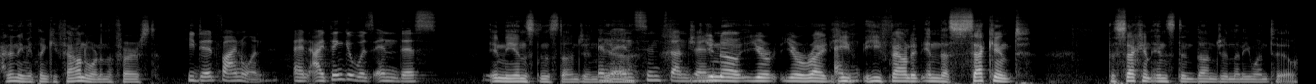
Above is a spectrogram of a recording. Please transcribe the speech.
I didn't even think he found one in the first. He did find one, and I think it was in this In the instance dungeon. in yeah. the instance dungeon. You know, you're you're right. He he found it in the second, the second instant dungeon that he went to.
